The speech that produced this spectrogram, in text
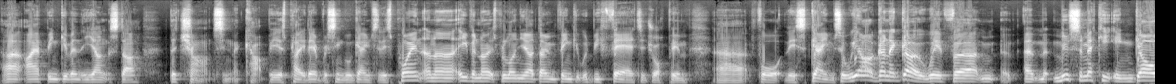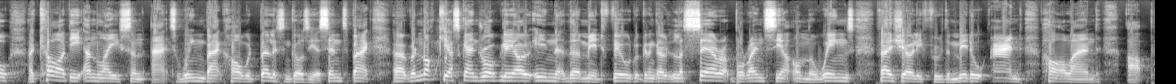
uh, I have been giving the youngster the chance in the cup. He has played every single game to this point, and uh, even though it's Bologna, I don't think it would be fair to drop him uh, for this game. So we are going to go with uh, uh Musumeci in goal, Icardi and Layson at wing back, Harwood Bellis and Gozzi at centre back, uh, Ranocchia Scandroglio in the midfield. We're going to go Lacera Borencia on the wings, Fagioli through the middle, and Haaland up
